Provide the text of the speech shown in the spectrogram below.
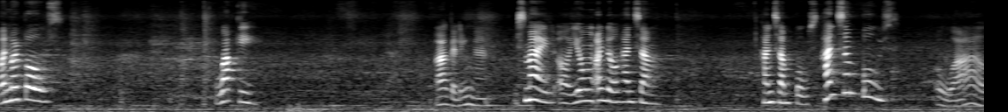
one more pose. Wacky. Ah, galing nga. Smile. Oh, yung ano, handsome. Handsome pose. Handsome pose. Oh, wow.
